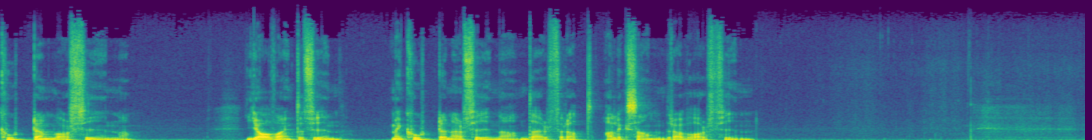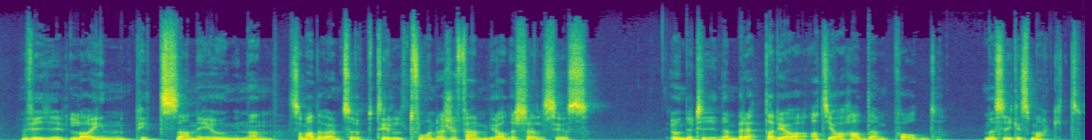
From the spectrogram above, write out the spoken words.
Korten var fina. Jag var inte fin, men korten är fina därför att Alexandra var fin. Vi la in pizzan i ugnen som hade värmts upp till 225 grader Celsius. Under tiden berättade jag att jag hade en podd, Musikens makt.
